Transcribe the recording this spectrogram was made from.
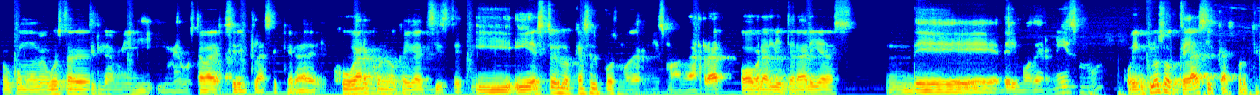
o como me gusta decirle a mí y me gustaba decir en clase, que era de jugar con lo que ya existe. Y, esto es lo que hace el posmodernismo, agarrar obras literarias de, del modernismo o incluso clásicas, porque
